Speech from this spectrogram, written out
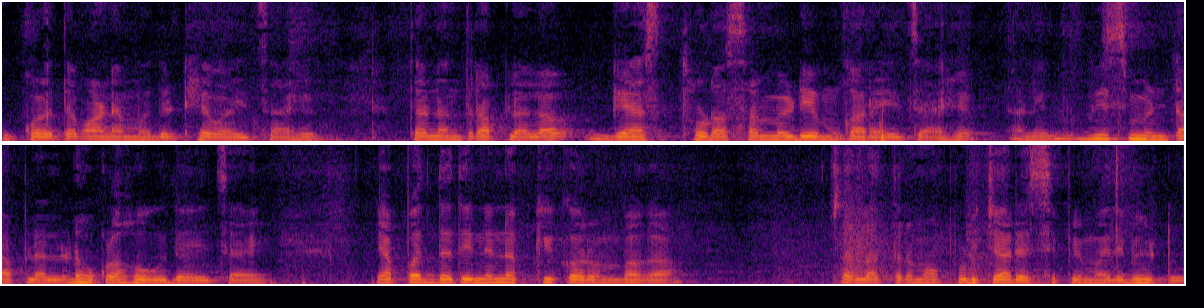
उकळत्या पाण्यामध्ये ठेवायचं आहे. त्यानंतर आपल्याला गॅस थोडासा मिडियम करायचा आहे. आणि वीस मिनटं आपल्याला ढोकळा होऊ द्यायचा आहे. या पद्धतीने नक्की करून बघा. चला तर मग पुढच्या रेसिपीमध्ये भेटू.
